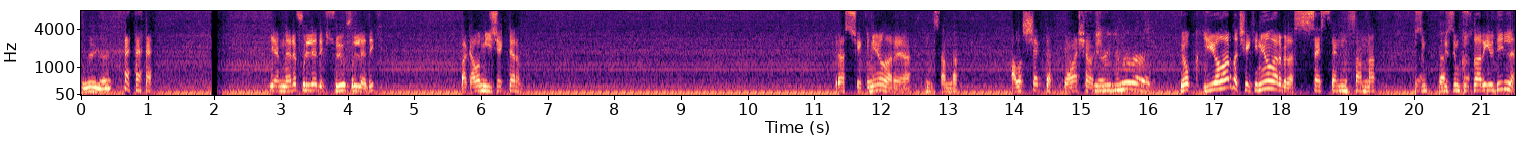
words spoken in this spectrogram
Ya. Yemleri fullledik. Suyu fullledik. Bakalım yiyecekler mi? Biraz çekiniyorlar ya insanlar. Alışacak da yavaş yavaş. Yok yiyorlar da çekiniyorlar biraz sesten insandan. Bizim bizim kuzular gibi değiller.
